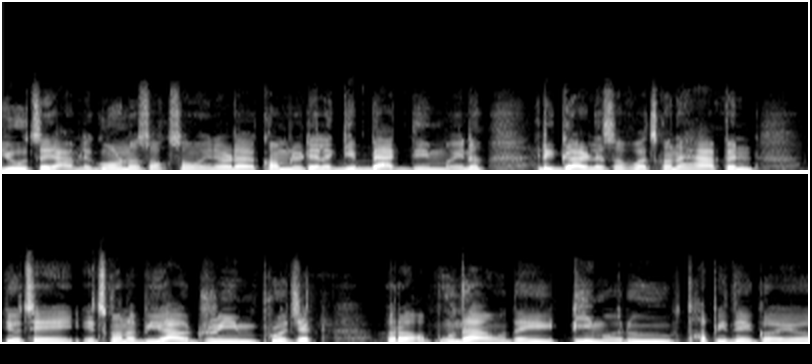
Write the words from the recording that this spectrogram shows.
यो चाहिँ हामीले गर्न सक्छौँ होइन एउटा कम्युनिटीलाई गिभ ब्याक दिउँ होइन। Regardless of what's gonna happen यो चाहिँ it's gonna be our dream project र हुँदाहुँदै टिमहरू थपिँदै गयो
